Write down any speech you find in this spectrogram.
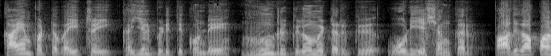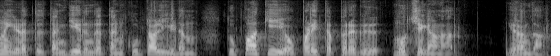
காயம்பட்ட வயிற்றை கையில் பிடித்துக்கொண்டே மூன்று கிலோமீட்டருக்கு ஓடிய சங்கர் பாதுகாப்பான இடத்தில் தங்கியிருந்த தன் கூட்டாளியிடம் துப்பாக்கியை ஒப்படைத்த பிறகு மூர்ச்சையானார் இறந்தார்.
